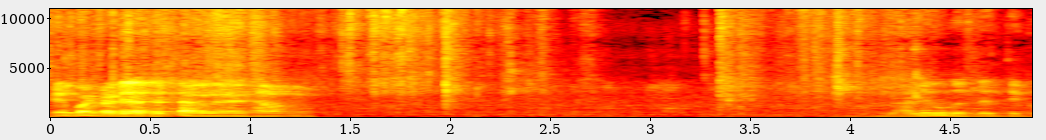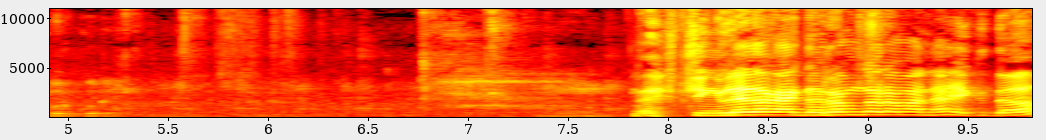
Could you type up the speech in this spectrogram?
हे बटाटे असेच टाकले आहे हा मी. झाले बघ ते कुरकुरे चिंगलेला काय गरम गरम आहे ना एकदम?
